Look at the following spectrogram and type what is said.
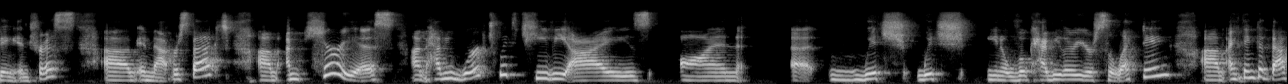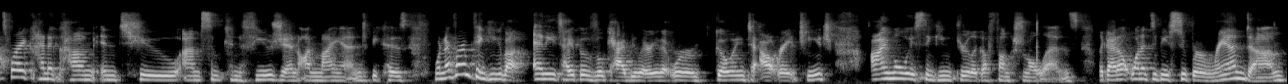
interests um, in that respect. Um, I'm curious, um, have you worked with TVIs on uh, which which you know vocabulary you're selecting um, i think that that's where i kind of come into um, some confusion on my end because whenever i'm thinking about any type of vocabulary that we're going to outright teach i'm always thinking through like a functional lens. Like i don't want it to be super random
